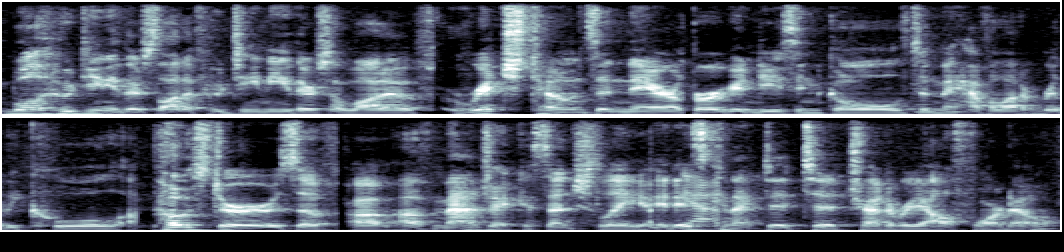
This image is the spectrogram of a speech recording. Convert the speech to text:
well, Houdini. There's a lot of Houdini. There's a lot of rich tones in there, burgundies and golds, and they have a lot of really cool posters of, of, of magic. Essentially, it is Yeah. connected to Trattoria Al Forno,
